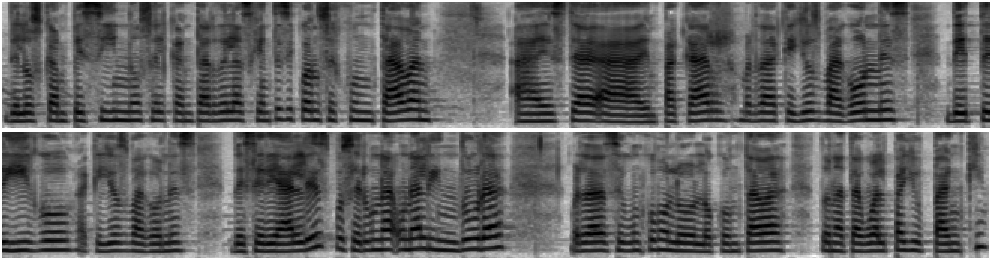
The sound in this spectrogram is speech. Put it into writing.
de los campesinos, el cantar de las gentes y cuando se juntaban a este a empacar, ¿verdad? Aquellos vagones de trigo, aquellos vagones de cereales, pues era una, una lindura, ¿verdad? Según como lo, contaba Don Atahualpa Yupanqui,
